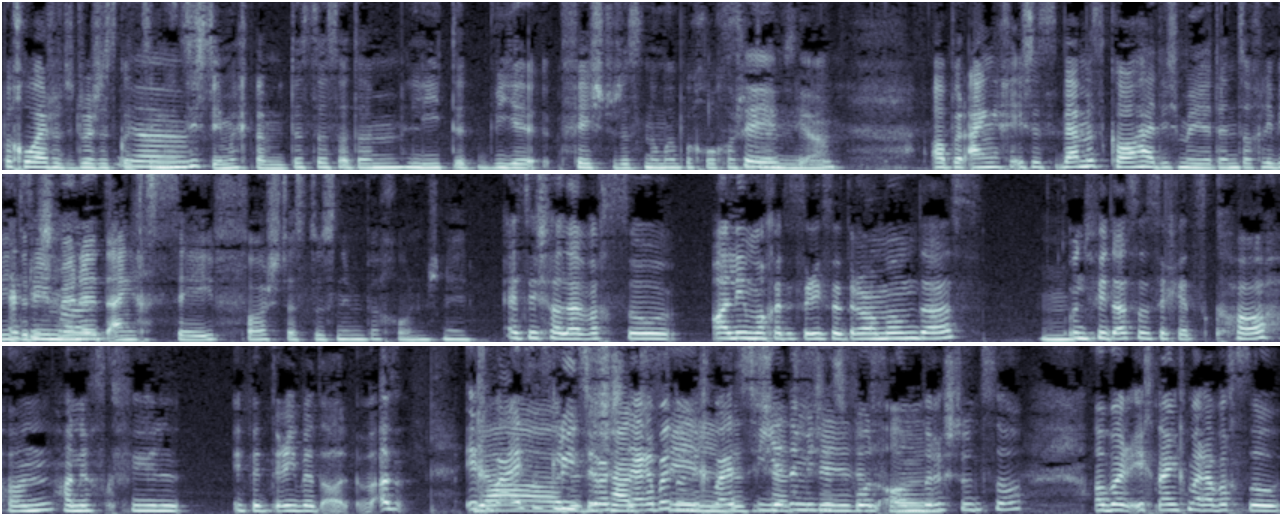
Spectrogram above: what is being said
bekommen hast oder du hast ein gutes Ja. Immunsystem. Ich glaube nicht, dass das an dem liegt, wie fest du das nur bekommen kannst Safe, ja. Aber eigentlich ist es, wenn man es gehabt hat, ist man ja dann so ein bisschen wie Es drei ist halt- Monate eigentlich safe fast, dass du es nicht mehr bekommst. Nicht? Es ist halt einfach so, alle machen das riesen Drama um das. Mhm. Und für das, was ich jetzt gehabt habe, habe ich das Gefühl, übertrieben alle. Also, ich Ja, weiss, dass Leute halt sterben viel, und ich für ist jedem halt ist es voll davon. anders und so. Aber ich denke mir einfach so,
